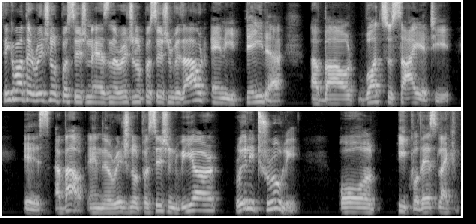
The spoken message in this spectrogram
think about the original position as an original position without any data about what society is about. In the original position, we are really truly all equal. There's like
